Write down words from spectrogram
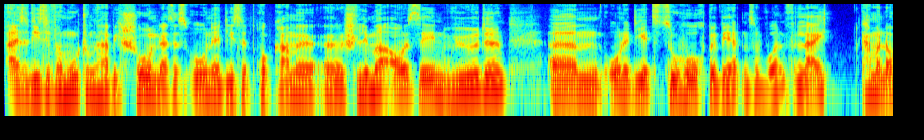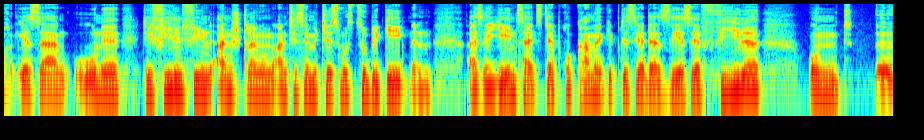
Also diese Vermutung habe ich schon, dass es ohne diese Programme äh, schlimmer aussehen würde, ähm, ohne die jetzt zu hoch bewerten zu wollen. Vielleicht kann man auch eher sagen, ohne die vielen, vielen Anstrengungen, Antisemitismus zu begegnen. Also jenseits der Programme gibt es ja da sehr, sehr viele und äh,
